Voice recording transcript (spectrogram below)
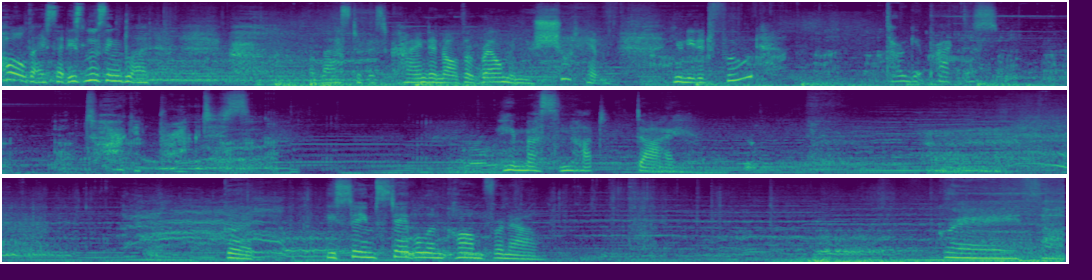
Hold, I said. He's losing blood. The last of his kind in all the realm, and you shoot him. You needed food? Target practice. Target practice. He must not die. Good. He seems stable and calm for now. Graythaw.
